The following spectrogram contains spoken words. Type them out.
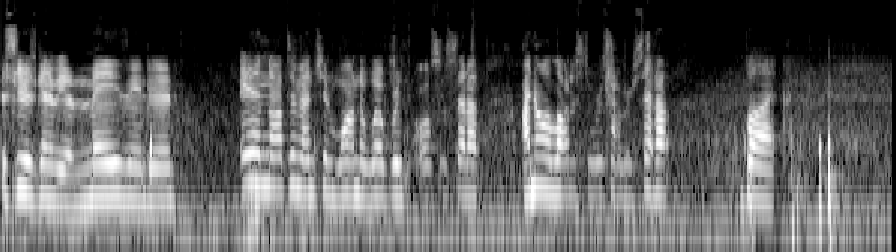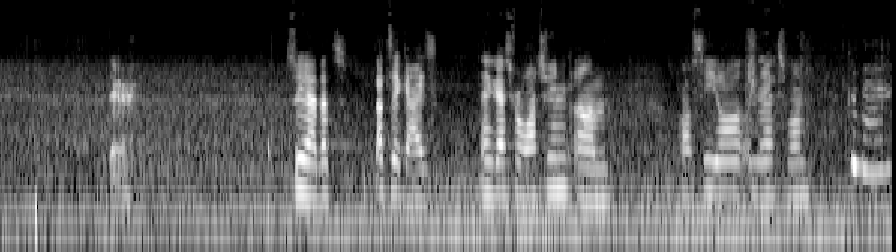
this year is gonna be amazing, dude. And not to mention Wanda Webworth also set up. I know a lot of stores have her set up, but there. So yeah, that's that's it, guys. Thank you guys for watching. Um, I'll see y'all in the next one. Goodbye.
